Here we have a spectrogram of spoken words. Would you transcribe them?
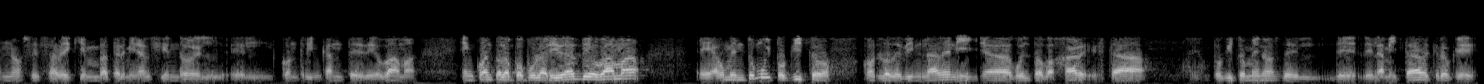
no se sabe quién va a terminar siendo el, el contrincante de Obama. En cuanto a la popularidad de Obama, eh, aumentó muy poquito con lo de Bin Laden y ya ha vuelto a bajar. Está un poquito menos de, de la mitad, creo que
